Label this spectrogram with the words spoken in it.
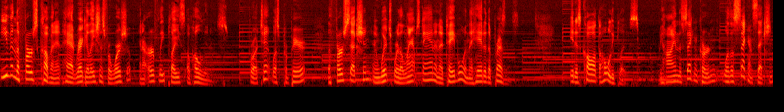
even the first covenant had regulations for worship in an earthly place of holiness. For a tent was prepared, the first section in which were the lampstand and a table and the head of the presence. It is called the holy place. Behind the second curtain was a second section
